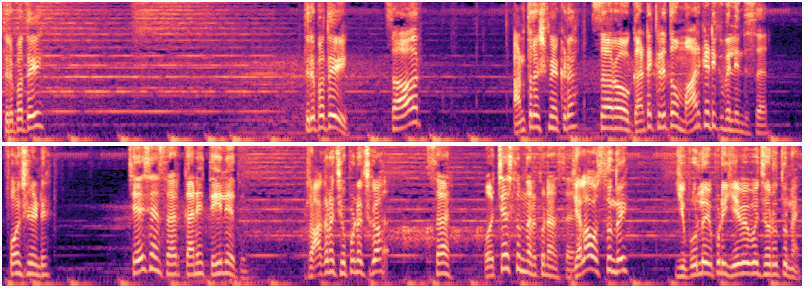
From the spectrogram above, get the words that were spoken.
తిరుపతి. తిరుపతి. సార్. అనంతలక్ష్మి ఎక్కడ? సార్ ఓ గంట క్రితం మార్కెట్కి వెళ్ళింది సార్. ఫోన్ చేయండి. చేశాను సార్ కానీ తీయలేదు. రాకనే చెప్పుండొచ్చుగా? సార్ వచ్చేస్తుంది అనుకున్నాను సార్. ఎలా వస్తుంది? ఈ ఊర్లో ఇప్పుడు ఏవేవో జరుగుతున్నాయి.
